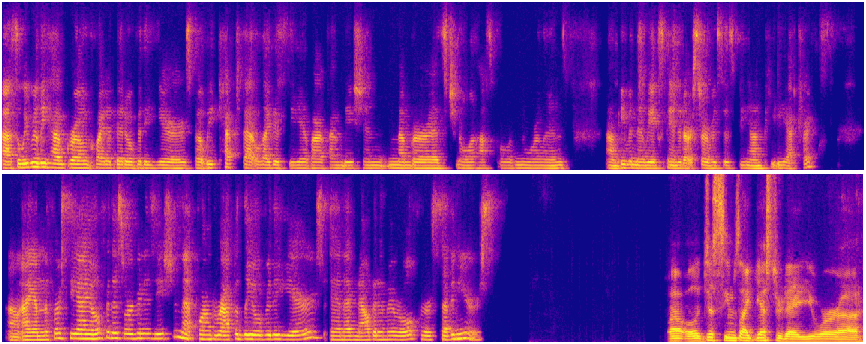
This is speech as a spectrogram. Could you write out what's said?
Uh, so we really have grown quite a bit over the years, but we kept that legacy of our foundation member as Chinola Hospital of New Orleans, um, even though we expanded our services beyond pediatrics. Uh, I am the first CIO for this organization that formed rapidly over the years, and I've now been in my role for seven years. Wow. Well, it just seems like yesterday you were uh,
